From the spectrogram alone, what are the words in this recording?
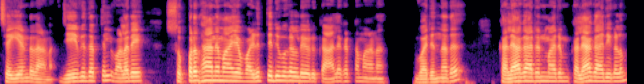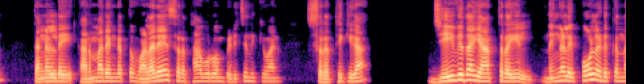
ചെയ്യേണ്ടതാണ്. ജീവിതത്തിൽ വളരെ സുപ്രധാനമായ വഴിത്തിരിവുകളുടെ ഒരു കാലഘട്ടമാണ് വരുന്നത്. കലാകാരന്മാരും കലാകാരികളും തങ്ങളുടെ കർമ്മരംഗത്ത് വളരെ ശ്രദ്ധാപൂർവം പിടിച്ചു നിൽക്കുവാൻ ശ്രദ്ധിക്കുക. ജീവിതയാത്രയിൽ നിങ്ങളിപ്പോൾ എടുക്കുന്ന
